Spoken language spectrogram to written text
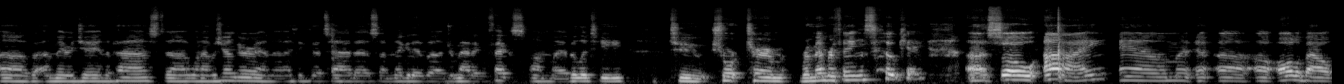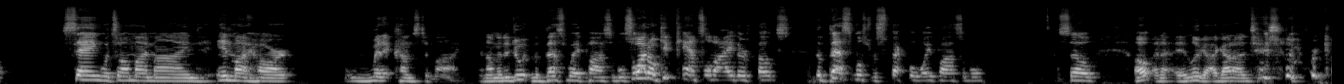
of uh, Mary J in the past uh, when I was younger, and I think that's had uh, some negative uh, dramatic effects on my ability to short term remember things. Okay. Uh, so I am all about saying what's on my mind, in my heart, when it comes to mind and I'm going to do it in the best way possible so I don't get canceled either, folks. The best, most respectful way possible. So, oh, and, and look, I got on attention. I forgot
